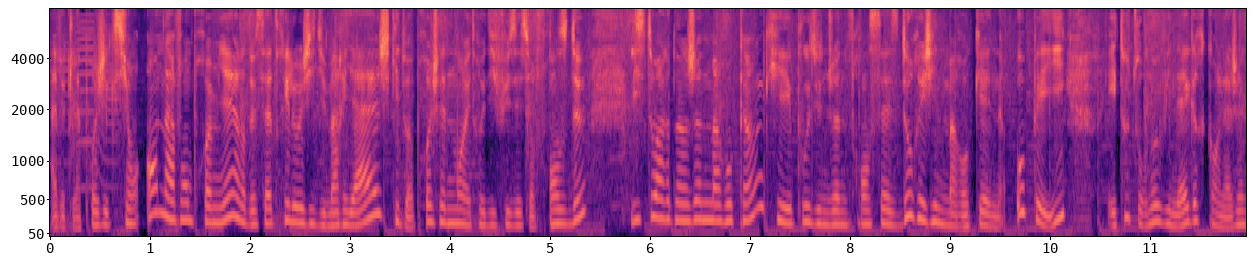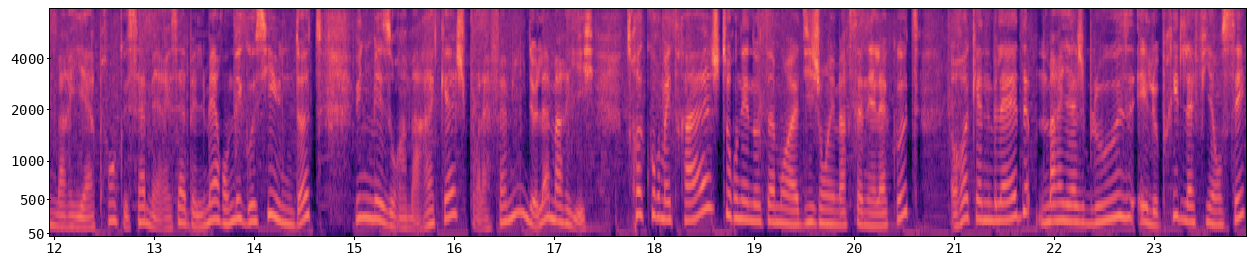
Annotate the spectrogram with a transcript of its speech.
avec la projection en avant-première de sa trilogie du mariage qui doit prochainement être diffusée sur France 2. L'histoire d'un jeune Marocain qui épouse une jeune Française d'origine marocaine au pays. Et tout tourne au vinaigre quand la jeune mariée apprend que sa mère et sa belle-mère ont négocié une dot, une maison à Marrakech pour la famille de la mariée. Trois courts-métrages, tournés notamment à Dijon et Marsanne-la-Côte, Rock and Blade, Mariage Blues et Le prix de la fiancée,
